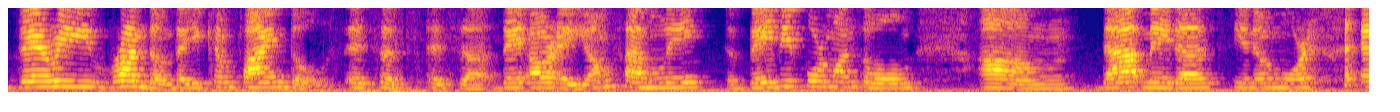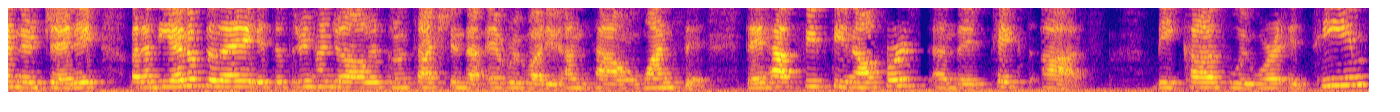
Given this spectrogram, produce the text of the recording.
very random that you can find those. It's a, it's a, they are a young family, a baby four months old. Um, that made us, you know, more energetic. But at the end of the day, it's a three hundred dollar transaction that everybody in town wants it. They have fifteen offers and they picked us because we were a team,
